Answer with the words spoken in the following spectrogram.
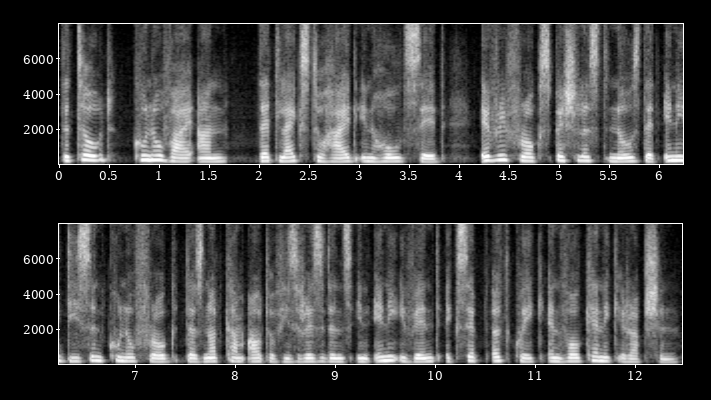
The toad, Kuno An, that likes to hide in holes said, Every frog specialist knows that any decent Kuno frog does not come out of his residence in any event except earthquake and volcanic eruption.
